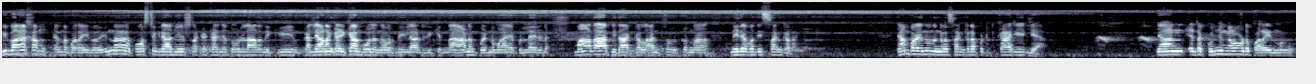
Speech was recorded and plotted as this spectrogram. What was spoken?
വിവാഹം എന്ന് പറയുന്നത് ഇന്ന് പോസ്റ്റ് ഗ്രാജുവേഷനൊക്കെ കഴിഞ്ഞ് തൊഴിലാതെ നിൽക്കുകയും കല്യാണം കഴിക്കാൻ പോലും നിവർത്തിയില്ലാണ്ടിരിക്കുന്ന ആണും പെണ്ണുമായ പിള്ളേരുടെ മാതാപിതാക്കൾ അനുഭവിക്കുന്ന നിരവധി സങ്കടങ്ങൾ. ഞാൻ പറയുന്നു നിങ്ങൾ സങ്കടപ്പെട്ടിട്ട് കാര്യമില്ല. ഞാൻ എന്റെ കുഞ്ഞുങ്ങളോട് പറയുന്നു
